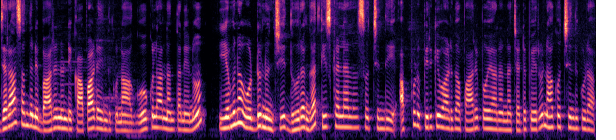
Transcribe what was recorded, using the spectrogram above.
జరాసంధుని బారి నుండి కాపాడేందుకు నా గోకులాన్నంతా నేను యమున ఒడ్డు నుంచి దూరంగా తీసుకెళ్ళాల్సి వచ్చింది అప్పుడు పిరికివాడుగా పారిపోయానన్న చెడ్డ పేరు నాకు వచ్చింది కూడా.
